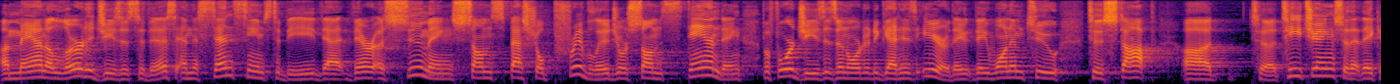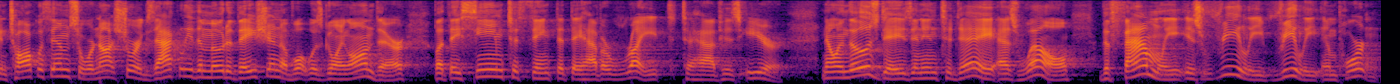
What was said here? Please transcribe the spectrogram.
A man alerted Jesus to this, and the sense seems to be that they're assuming some special privilege or some standing before Jesus in order to get his ear. They, they want him to, to stop uh, to teaching so that they can talk with him. So we're not sure exactly the motivation of what was going on there, but they seem to think that they have a right to have his ear. Now, in those days and in today as well, the family is really, really important.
